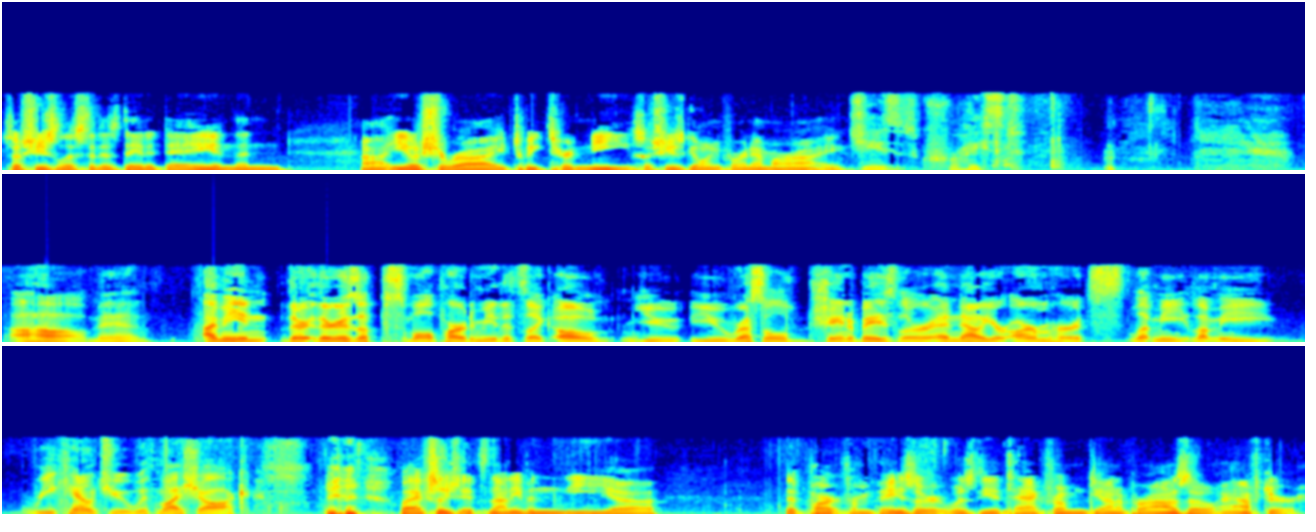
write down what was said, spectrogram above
so she's listed as day to day. And then uh, Io Shirai tweaked her knee, so she's going for an MRI. Jesus Christ. Oh man. I mean, there there is a small part of me that's like, oh, you you wrestled Shayna Baszler and now your arm hurts. Let me let me recount you with my shock. Well, actually, it's not even the uh, the part from Baszler. It was the attack from Diana Perrazzo after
